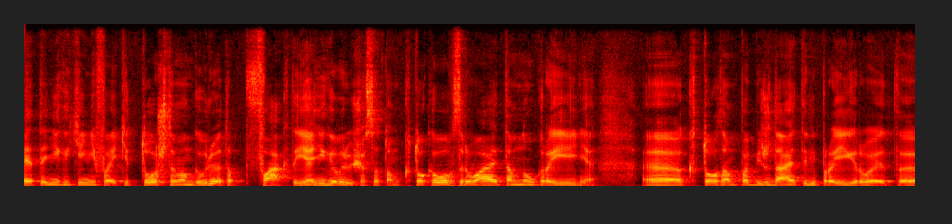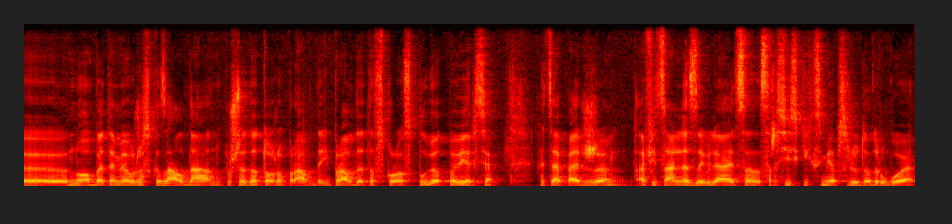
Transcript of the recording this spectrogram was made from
это никакие не фейки. То, что я вам говорю, это факты. Я не говорю сейчас о том, кто кого взрывает там на Украине, э, кто там побеждает или проигрывает. Э, ну, об этом я уже сказал, да, ну, потому что это тоже правда. И правда это скоро всплывет, поверьте. Хотя, опять же, официально заявляется с российских СМИ абсолютно другое.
